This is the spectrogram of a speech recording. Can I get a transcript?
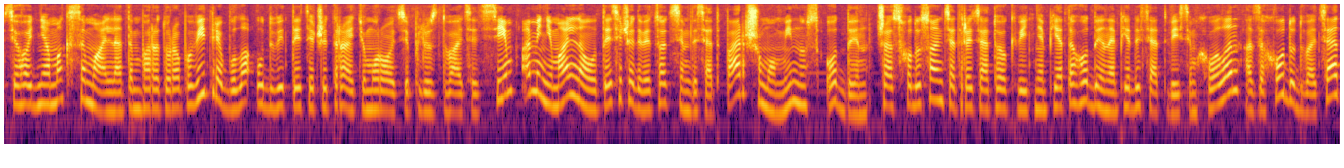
цього дня максимальна температура повітря була у 2003 році плюс 27, а мінімальна у 1971 мінус 1. Час сходу сонця 30 квітня 5 година 58 хвилин, а заходу 20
